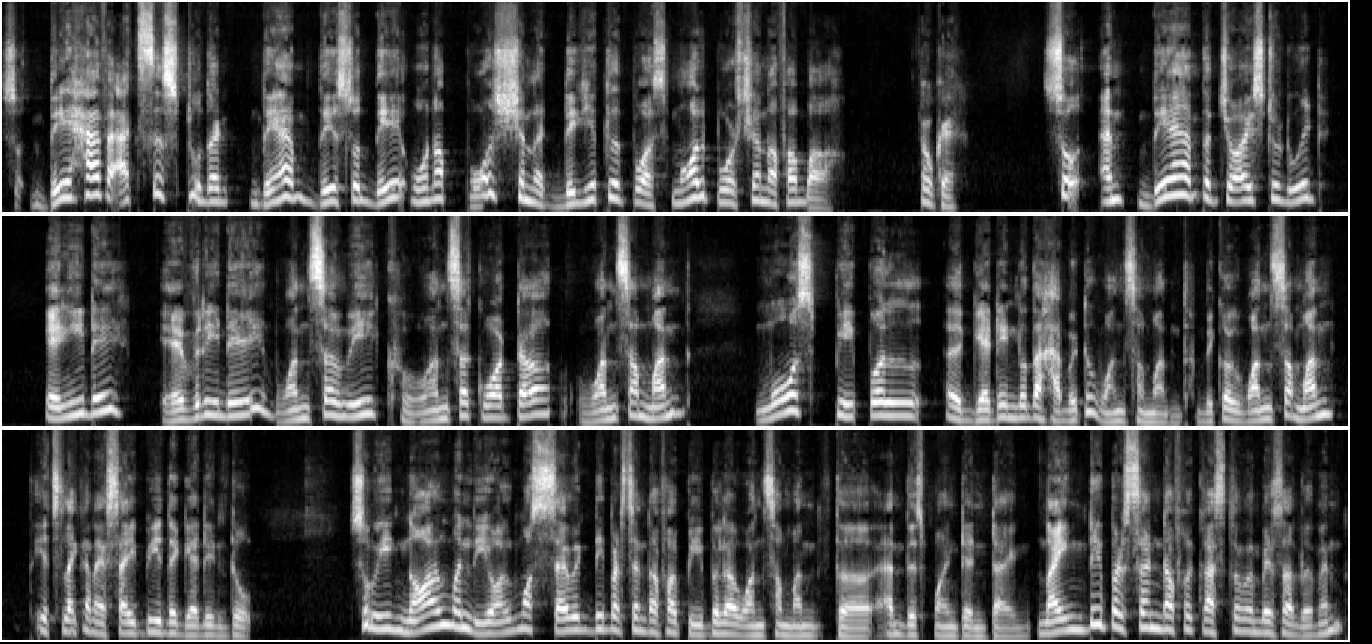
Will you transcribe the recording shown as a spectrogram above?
So they have access to that. They have they so they own a portion, a digital, a small portion of a bar. Okay. So, and they have the choice to do it any day, every day, once a week, once a quarter, once a month. Most people uh, get into the habit of once a month because once a month, it's like an SIP they get into. So, we normally, almost 70% of our people are once a month uh, at this point in time. 90% of our customer base are women,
